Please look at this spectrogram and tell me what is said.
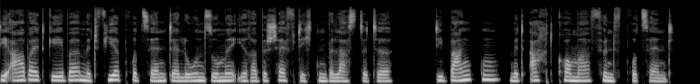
die Arbeitgeber mit vier Prozent der Lohnsumme ihrer Beschäftigten belastete, die Banken mit 8,5 Prozent.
